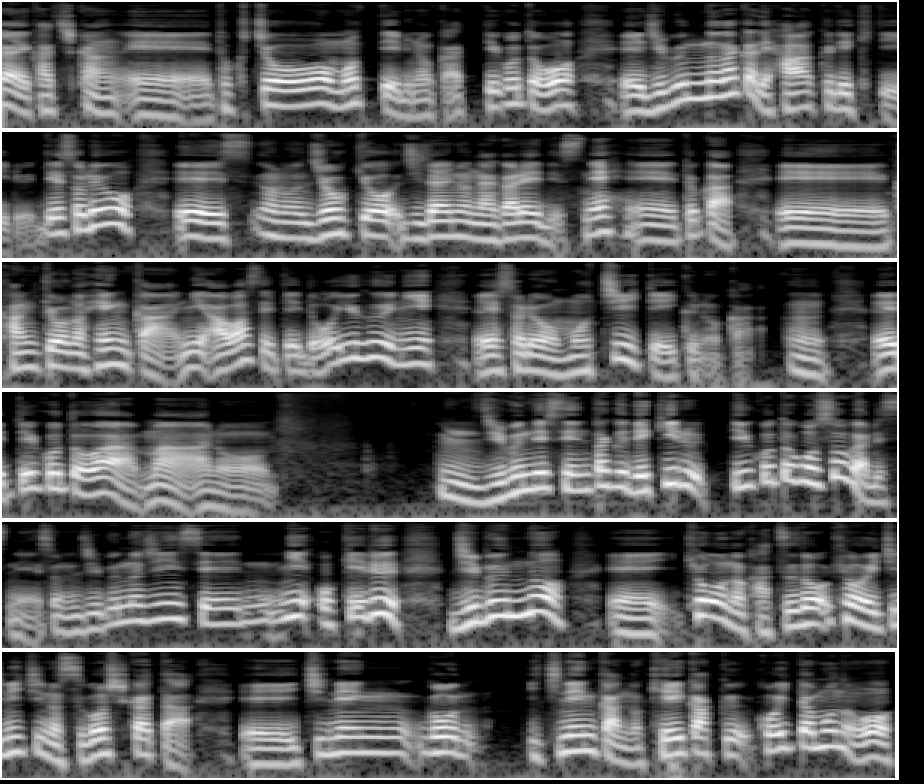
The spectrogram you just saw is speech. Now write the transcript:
え、価値観、えー、特徴を持っているのかっていうことを、えー、自分の中で把握できている。で、それを、えー、その状況、時代の流れですね、えー、とか、えー、環境の変化に合わせてどういうふうに、えー、それを用いていくのか。うん。えー、っていうことは、まあ、あの、うん、自分で選択できるっていうことこそがですね、その自分の人生における自分の、えー、今日の活動、今日一日の過ごし方、えー、一年後1年間の計画、こういったものを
